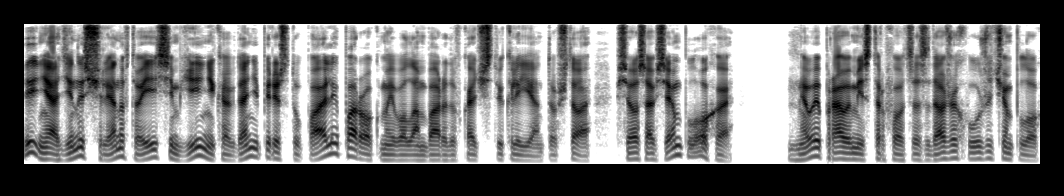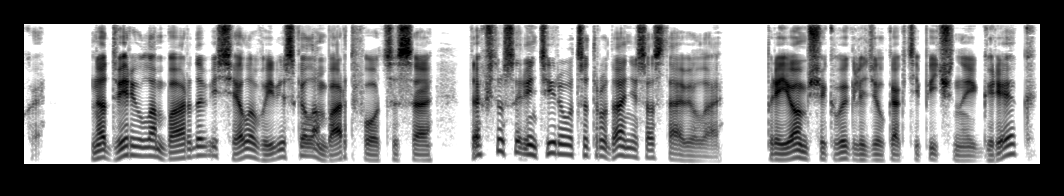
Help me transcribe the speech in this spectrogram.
И ни один из членов твоей семьи никогда не переступали порог моего ломбарда в качестве клиентов. Что, все совсем плохо?» «Вы правы, мистер Фоцис, даже хуже, чем плохо. Над дверью ломбарда висела вывеска «Ломбард Фоциса», так что сориентироваться труда не составило. Приемщик выглядел как типичный грек.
